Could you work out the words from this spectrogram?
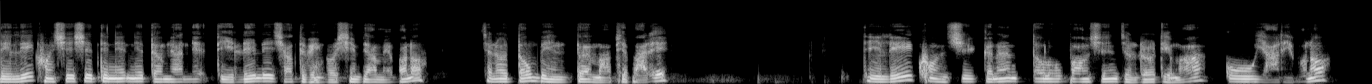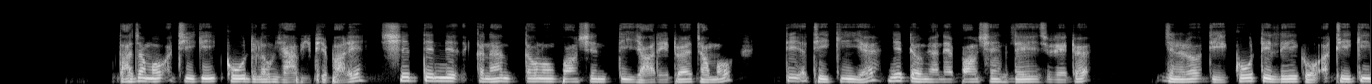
ဒီလေးခွန်88တင်းနဲ့နှစ်3များနဲ့ဒီလေးလေး6တပင်ကိုရှင်းပြမယ်ပေါ့နော်ကျွန်တော်3ပင်တွဲမှာဖြစ်ပါတယ် ဒီလေးခွန်ရှိကနန်းတလုံးပေါင်းရှင်းကျွန်တော်ဒီမှာ9ရတယ်ပေါ့နော်ဒါကြောင့်မို့အထီးကြီး9တလုံးရပြီဖြစ်ပါတယ်ရှစ်တစ်နှစ်ကနန်း3လုံးပေါင်းရှင်းတည်ရတဲ့အတွက်ကြောင့်မို့ဒီအထီးကြီးရဲ့နှစ်တုံများနဲ့ပေါင်းရှင်း4ဆိုတဲ့အတွက်ကျွန်တော်တို့ဒီ914ကိုအထီးကီး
